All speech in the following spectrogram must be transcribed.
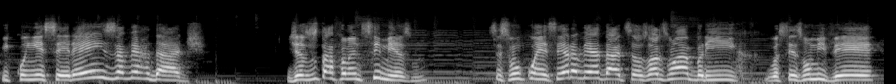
E conhecereis a verdade. Jesus está falando de si mesmo. Vocês vão conhecer a verdade, seus olhos vão abrir, vocês vão me ver,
